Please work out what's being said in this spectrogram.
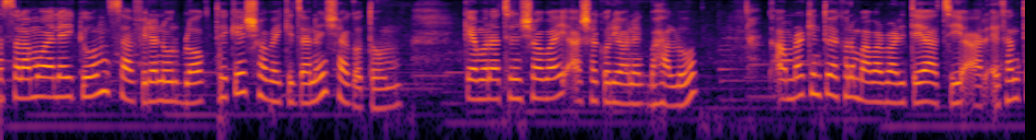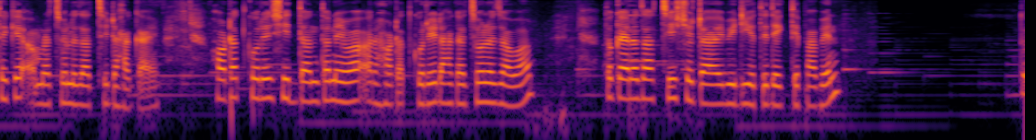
আসসালামু আলাইকুম, সাফিরা নূর ব্লগ থেকে সবাইকে জানাই স্বাগতম। কেমন আছেন সবাই? আশা করি অনেক ভালো। আমরা কিন্তু এখন বাবার বাড়িতে আছি আর এখান থেকে আমরা চলে যাচ্ছি ঢাকায়। হঠাৎ করে সিদ্ধান্ত নেওয়া আর হঠাৎ করে ঢাকায় চলে যাওয়া। তো কেন যাচ্ছি সেটা এই ভিডিওতে দেখতে পাবেন। তো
